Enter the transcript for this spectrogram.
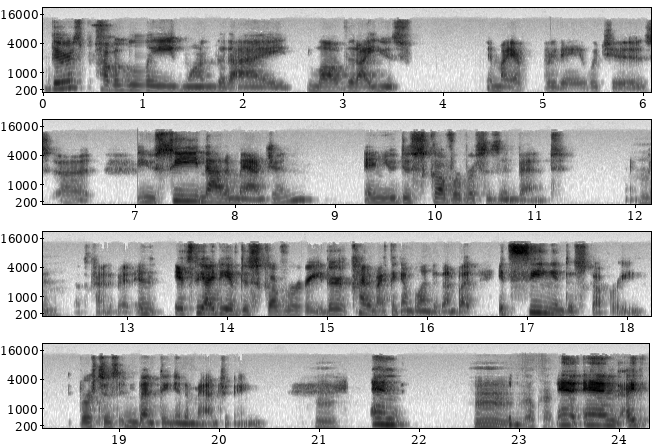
there's probably one that I love that I use in my everyday, which is uh, you see, not imagine, and you discover versus invent. Mm. That's kind of it. And it's the idea of discovery. They're kind of, I think I'm blended them, but it's seeing and discovery versus inventing and imagining. Mm. And Mm, okay. and, and I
